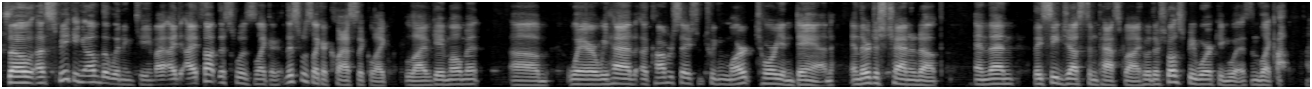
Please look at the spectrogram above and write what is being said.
so uh, speaking of the winning team, I, I, I thought this was like a this was like a classic like live game moment um, where we had a conversation between Mark, Tori, and Dan, and they're just chatting it up, and then they see Justin pass by, who they're supposed to be working with, and like, oh,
